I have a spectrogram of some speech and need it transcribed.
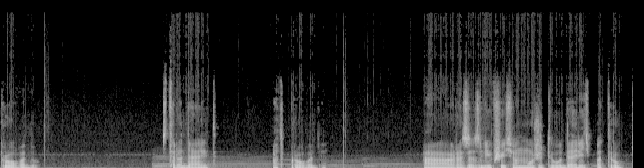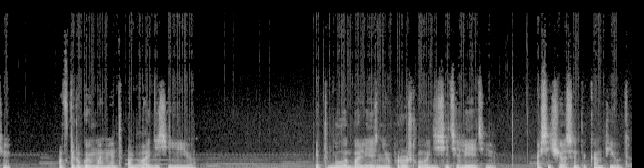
проводу. Страдает от провода. А разозлившись, он может и ударить по трубке, а в другой момент погладить ее. Это было болезнью прошлого десятилетия, а сейчас это компьютер.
